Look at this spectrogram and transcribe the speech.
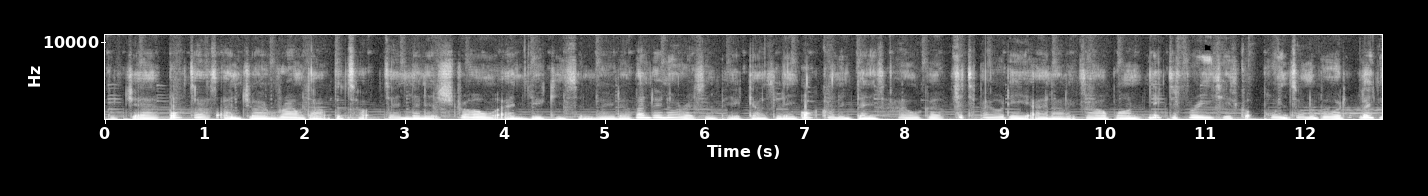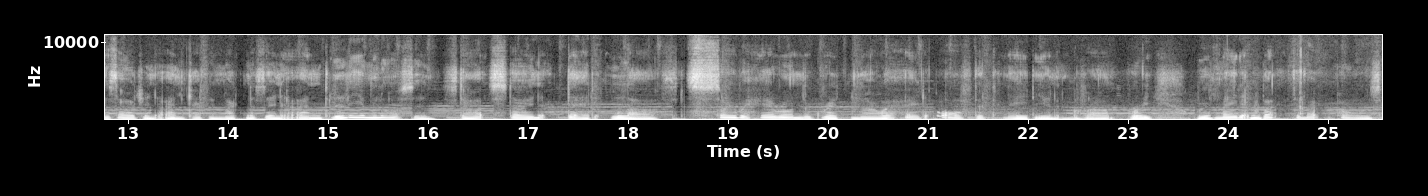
Berger, Bottas and Zhou round out the top 10. Then it's Stroll and Yuki Tsunoda, Lando Norris and Pierre Gasly, Ocon and Dennis Hauger, Fittipaldi and Alex Albon, Nick De Vries who's got points on the board, Logan Sargeant and Kevin Magnussen, and Liam Lawson start stone dead last. So we're here on the grid now ahead of the Canadian Grand Prix. We've made it back to back poles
